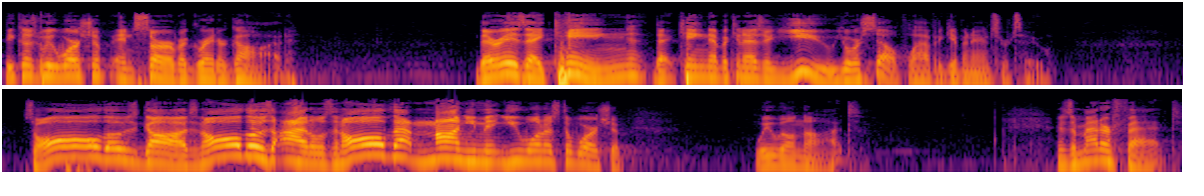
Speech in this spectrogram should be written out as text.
because we worship and serve a greater God. There is a king that King Nebuchadnezzar, you yourself will have to give an answer to. So all those gods and all those idols and all that monument you want us to worship, we will not. As a matter of fact,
